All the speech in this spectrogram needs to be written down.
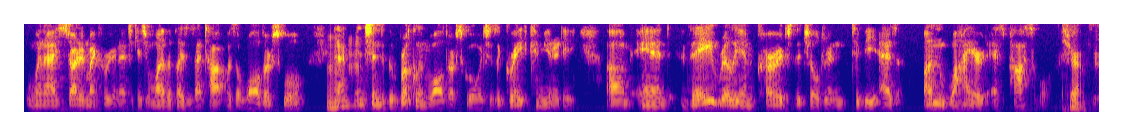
when I started my career in education, one of the places I taught was a Waldorf school, Mm-hmm. And I mentioned the Brooklyn Waldorf School, which is a great community. Um, and they really encourage the children to be as unwired as possible. Sure. To,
